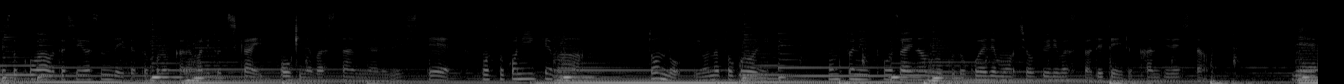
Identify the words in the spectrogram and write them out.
でそこは私が住んでいたところから割と近い大きなバスターミナルでしてもうそこに行けばどんどんいろんなところに本当に東西南北どこへでも長距離バスが出ている感じでした。で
